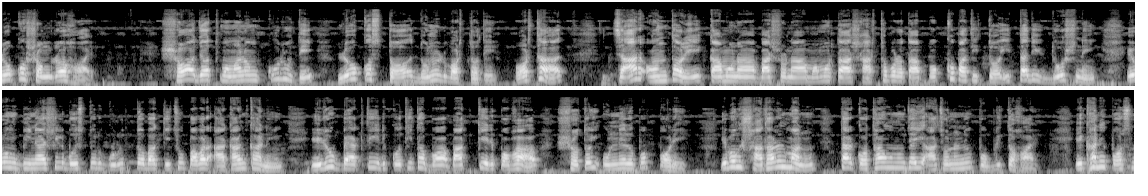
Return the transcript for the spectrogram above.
লোক সংগ্রহ হয়। স্বযৎ প্রমাণং কুরুতে লোকস্ত দনুর্বর্ততে অর্থাৎ যার অন্তরে কামনা, বাসনা, মমতা, স্বার্থপরতা, পক্ষপাতিত্ব ইত্যাদি দোষ নেই এবং বিনাশীল বস্তুর গুরুত্ব বা কিছু পাওয়ার আকাঙ্ক্ষা নেই, এরূপ ব্যক্তির কথিত বাক্যের প্রভাব সতই অন্যের উপর পড়ে এবং সাধারণ মানুষ তার কথা অনুযায়ী আচরণেও প্রবৃত্ত হয়। এখানে প্রশ্ন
